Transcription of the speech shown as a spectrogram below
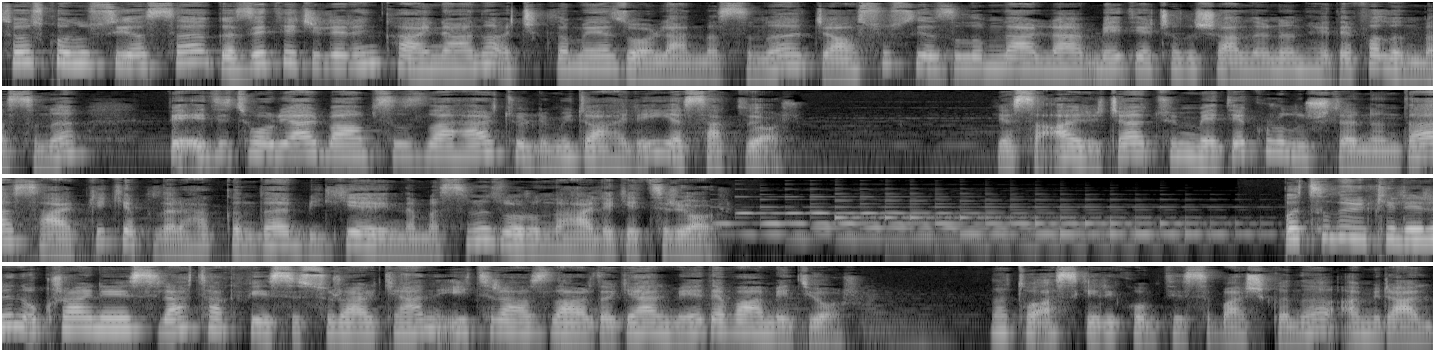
Söz konusu yasa gazetecilerin kaynağını açıklamaya zorlanmasını, casus yazılımlarla medya çalışanlarının hedef alınmasını ve editoryal bağımsızlığa her türlü müdahaleyi yasaklıyor. Yasa ayrıca tüm medya kuruluşlarının da sahiplik yapıları hakkında bilgi yayınlamasını zorunlu hale getiriyor. Batılı ülkelerin Ukrayna'ya silah takviyesi sürerken itirazlar da gelmeye devam ediyor. NATO Askeri Komitesi Başkanı Amiral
